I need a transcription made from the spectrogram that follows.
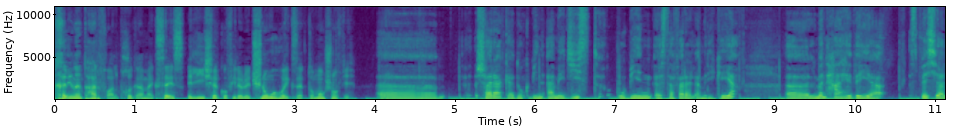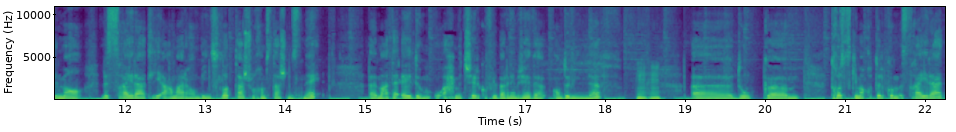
خلينا نتعرفوا على ال programme Access اللي يشاركوا فيه الأولاد. شنو هو exactement شنو فيه؟ شراكة donc بين AMIDEAST وبين السفارة الأمريكية آه، المنحة هذه spécialement للصغيرات اللي أعمارهم بين 13 و 15 سنة آه، معناتها آدم وأحمد شاركوا في البرنامج هذا en 2009 مهم. آه، donc آم، تخص كما قلت لكم الصغيرات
